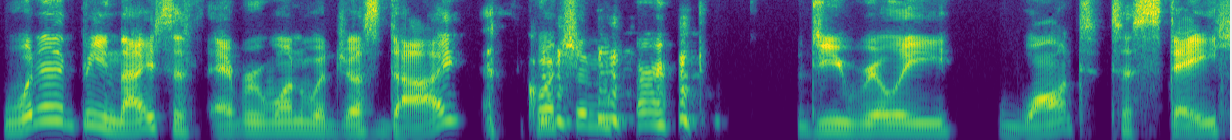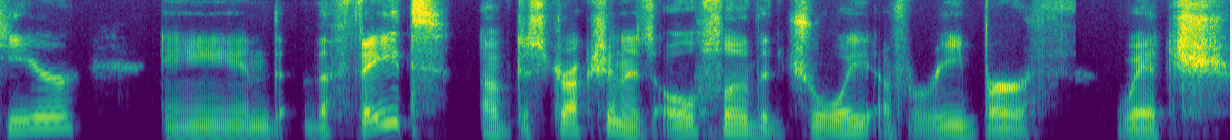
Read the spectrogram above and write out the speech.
wouldn't it be nice if everyone would just die? Question mark. Do you really want to stay here? And the fate of destruction is also the joy of rebirth, which,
